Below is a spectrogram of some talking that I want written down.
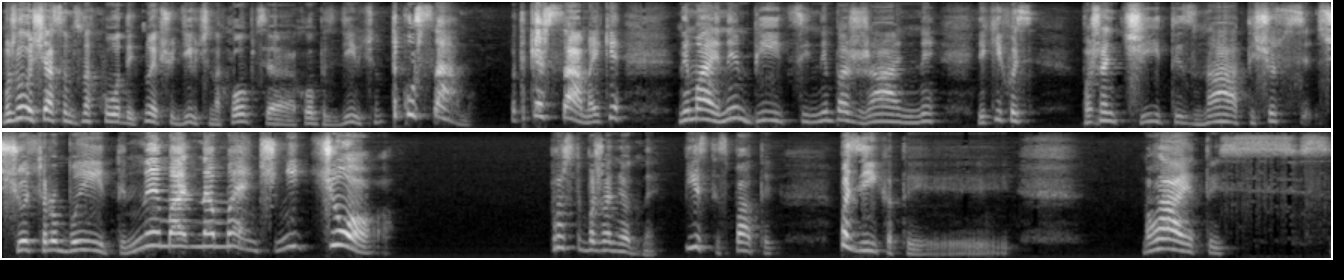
Можливо, з часом знаходить, ну якщо дівчина хлопця, хлопець дівчину, таку ж саму. Отаке ж саме, яке немає ні амбіцій, ні бажань, ні якихось бажань вчити, знати, щось, щось робити. Нема на менш нічого. Просто бажання одне. Їсти, спати, позікати, лаятись,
